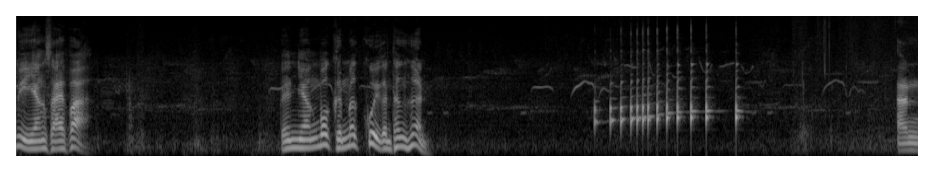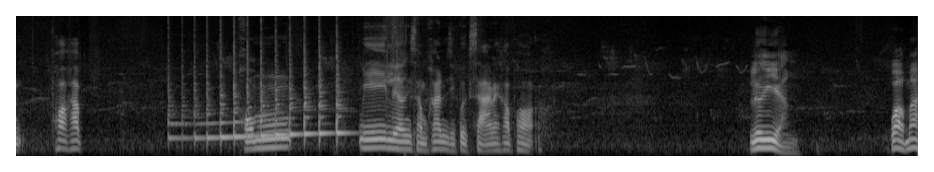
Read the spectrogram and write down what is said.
มีหยังสายฟ้า เป็นหยังบ่ขึ้นมาคุยกันทั้งเฮือน อันพ่อครับ ผมมีเรื่องสำคัญสิปรึกษานะครับพ่อ เรื่องอีหยังว่ามา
